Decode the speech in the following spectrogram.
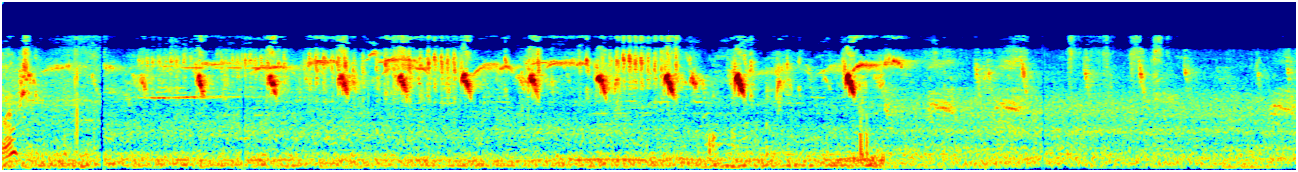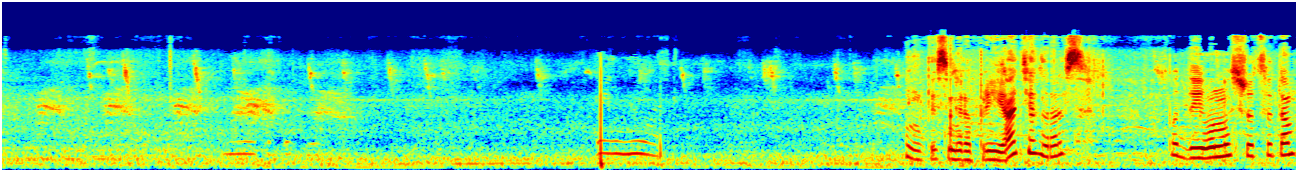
Бачиш? Якесь мероприятие. Зараз подивимось, що це там.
